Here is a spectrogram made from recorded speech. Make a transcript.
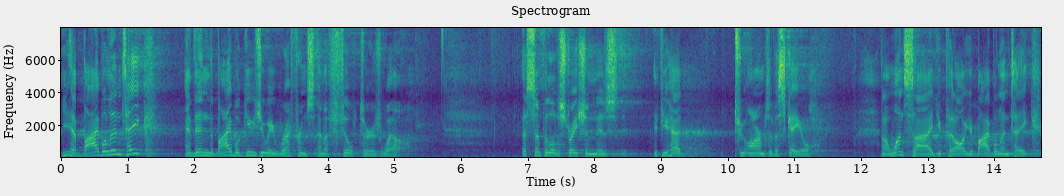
You have Bible intake, and then the Bible gives you a reference and a filter as well. A simple illustration is if you had two arms of a scale, and on one side you put all your Bible intake,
